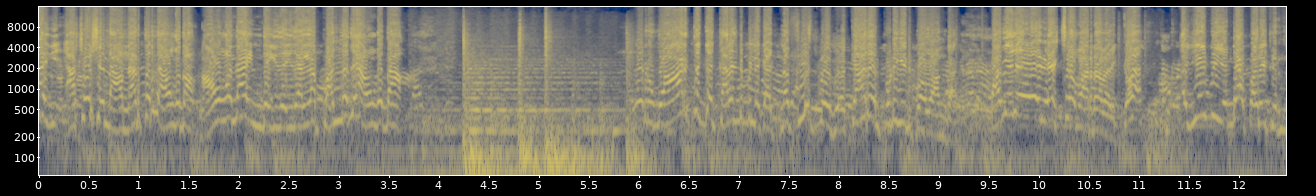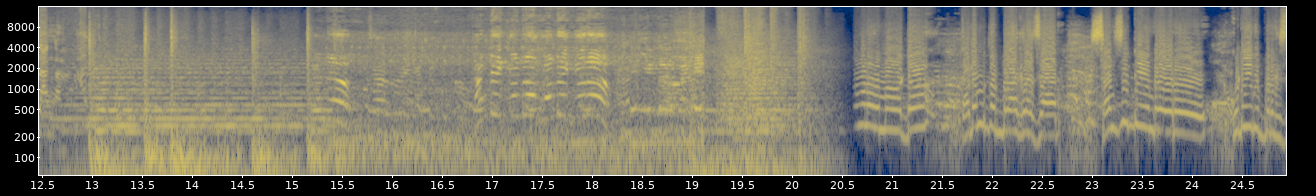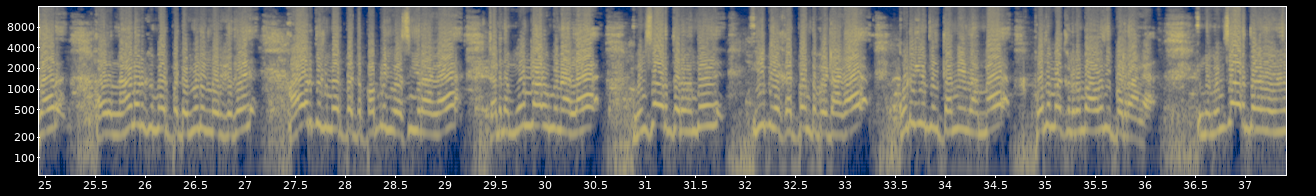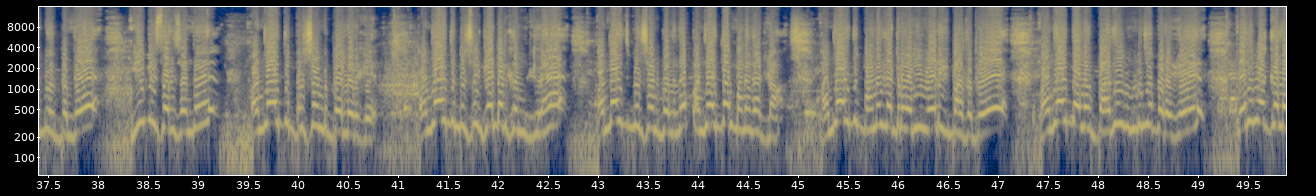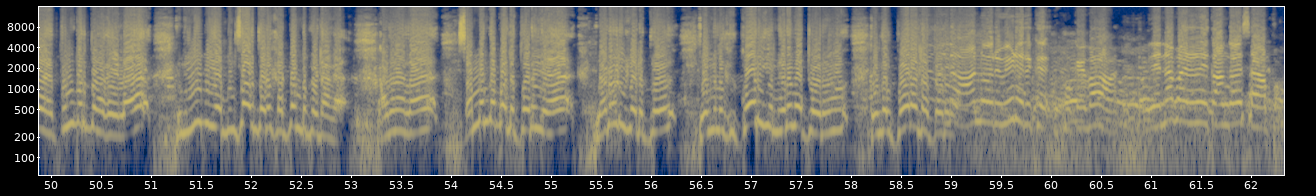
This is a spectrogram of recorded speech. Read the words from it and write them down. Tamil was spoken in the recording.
ஏன்னா அசோசியேஷன் நடத்துறது அவங்க தான் அவங்க தான் இந்த இதை இதெல்லாம் பண்ணதே அவங்க தான் ஒரு வாரத்துக்கு கரண்ட் பில்லு கட்டினா ஃபீஸ் கேரியர் பிடிக்கிட்டு போவாங்க. பதினேழு லட்சம் வர்ற வரைக்கும் இபி என்ன பண்ணிட்டு இருந்தாங்க. கண்டிக்கின்றோம் கண்டிக்கிறோம். திருவள்ளூர் மாவட்டம் கடம்பத்தூர் பிளாக்ல சார் சன்சிட்டி என்ற ஒரு குடியிருப்பு இருக்கு சார். அதில் நானூறுக்கும் மேற்பட்ட வீடுகள் இருக்குது. ஆயிரத்துக்கும் மேற்பட்ட பப்ளிக் வசிக்கிறாங்க. கடந்த மூணு நாள் முன்னால மின்சாரத்துறை வந்து இபிஐ கட் பண்ணிட்டு போயிட்டாங்க. குடிக்கிறதுக்கு தண்ணி இல்லாம பொதுமக்கள் ரொம்ப அவதிப்படுறாங்க. இந்த மின்சாரத்துறை இணைப்பு வந்து ஈபி சர்வீஸ் வந்து பஞ்சாயத்து பிரசிடண்ட் பேர்ல இருக்கு. பஞ்சாயத்து பிரசிடண்ட் கேட்டட் கமிட்டியில பஞ்சாயத்து பிரசிடண்ட் பேர்ல இருந்தா பஞ்சாயத்து தான் பணம் கட்டணும். பஞ்சாயத்து பணம் கட்டுற வரையும் வேடிக்கை பார்த்துட்டு பஞ்சாயத்து அளவு பதவி முடிஞ்ச பிறகு பொதுமக்களை துன்புறுத்தும் வகையில இந்த ஈபியை மின்சாரத்துறை கட் பண்ணிட்டு போயிட்டாங்க. அதனால சம்பந்தப்பட்ட துறையை நடவடிக்கை எடுத்து எங்களுக்கு கோரிக்கை நிறைவேற்ற வரும் எங்கள் போராட்டத்தோட நானூறு வீடு இருக்கு ஓகேவா என்ன பண்ணிருக்காங்க?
